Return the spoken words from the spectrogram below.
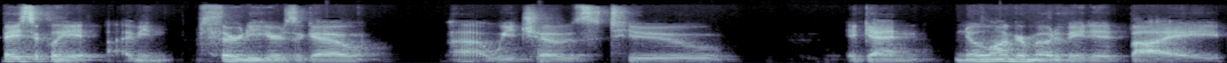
Basically, I mean, 30 years ago, uh, we chose to again, no longer motivated by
